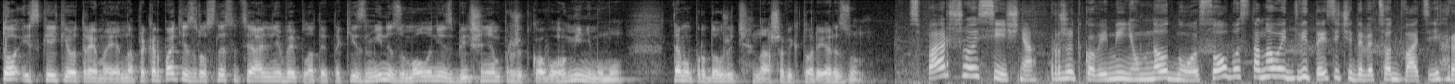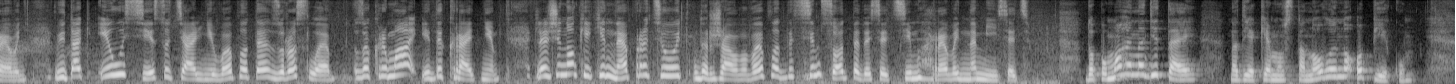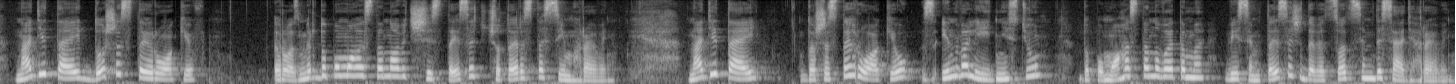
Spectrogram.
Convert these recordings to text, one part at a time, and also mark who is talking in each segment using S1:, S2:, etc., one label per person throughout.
S1: Хто і скільки отримає? На Прикарпатті зросли соціальні виплати. Такі зміни зумовлені збільшенням прожиткового мінімуму. Тему продовжить наша Вікторія Резун.
S2: З 1 січня прожитковий мінімум на одну особу становить 2920 гривень. Відтак і усі соціальні виплати зросли, зокрема і декретні. Для жінок, які не працюють, держава виплатить 757 гривень на місяць.
S3: Допомоги на дітей, над якими встановлено опіку. На дітей до 6 років розмір допомоги становить 6407 гривень. На дітей до 6 років з інвалідністю допомога становитиме 8970 гривень.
